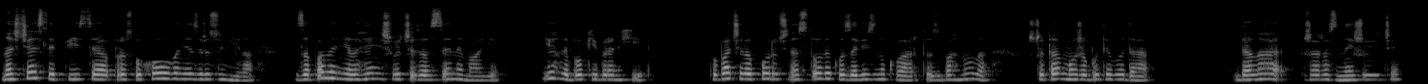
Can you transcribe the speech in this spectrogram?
На щастя, після прослуховування зрозуміла запалення легень швидше за все немає, є глибокий бронхіт. Побачила поруч на столику залізну кварту, збагнула, що там може бути вода. Дала жарознижуючи,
